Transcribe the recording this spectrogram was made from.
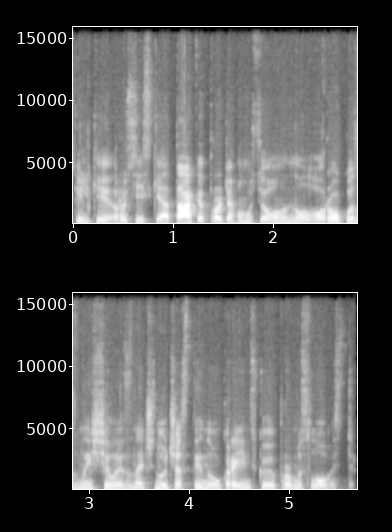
оскільки російські атаки протягом усього минулого року знищили значну частину української промисловості.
